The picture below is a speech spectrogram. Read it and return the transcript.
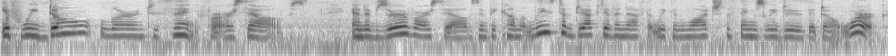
if we don't learn to think for ourselves and observe ourselves and become at least objective enough that we can watch the things we do that don't work,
